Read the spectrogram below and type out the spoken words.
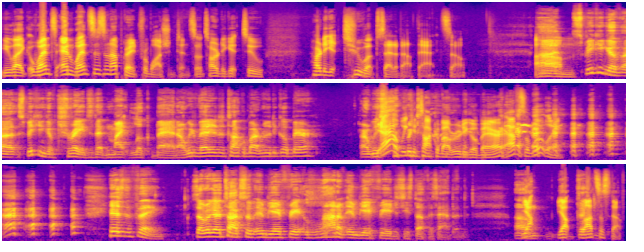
you like Wentz and Wentz is an upgrade for Washington so it's hard to get too hard to get too upset about that so Uh, um speaking of uh, speaking of trades that might look bad, are we ready to talk about Rudy Gobert? Are we? yeah are we can talk about Rudy Gobert absolutely Here's the thing. So we're gonna talk some NBA free. A lot of NBA free agency stuff has happened. Um, yep yep the- lots of stuff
